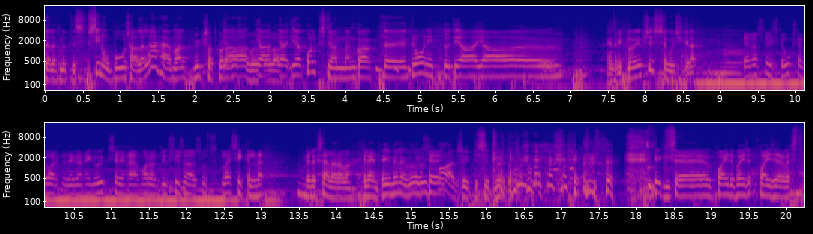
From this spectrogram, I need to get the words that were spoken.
selles mõttes sinu puusale lähemal. müksad korra vastu võib-olla. ja, ja, ja kolksti on, on kaart kloonitud ja, ja Hendrik logib sisse kuskile. ja noh, selliste uksekaartidega nagu üks selline, ma arvan, et üks üsna suhteliselt klassikaline, meil läks hääl ära või? ei läinud? ei, meil üks laev sõitis siit mööda üks äh, Paide Paisjärvest.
